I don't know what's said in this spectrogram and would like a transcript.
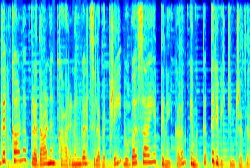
இதற்கான பிரதான காரணங்கள் சிலவற்றை விவசாய திணைக்களம் எமக்கு தெரிவிக்கின்றது.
